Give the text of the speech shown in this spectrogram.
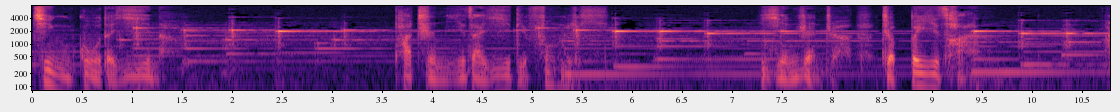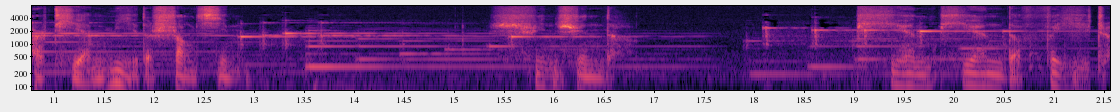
禁锢的伊呢？他只迷在伊的风里。隐忍着这悲惨而甜蜜的伤心，醺醺的，翩翩的飞着。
